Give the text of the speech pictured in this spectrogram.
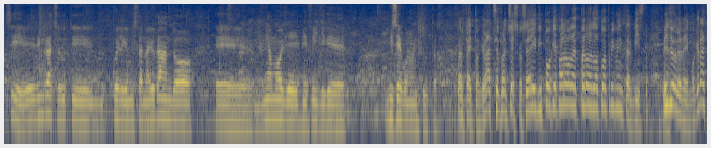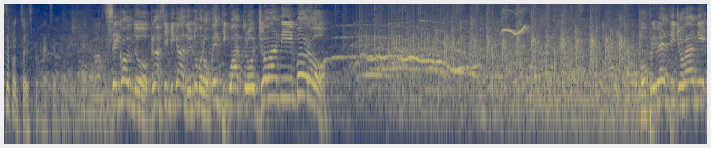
Sì, ringrazio tutti quelli che mi stanno aiutando, e mia moglie e i miei figli che mi seguono in tutto. Perfetto, grazie Francesco, sei di poche parole però è la tua prima intervista. Miglioreremo, grazie Francesco. Grazie a voi. Secondo classificato il numero 24 Giovanni Moro. Complimenti Giovanni,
